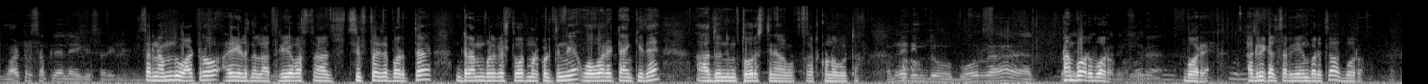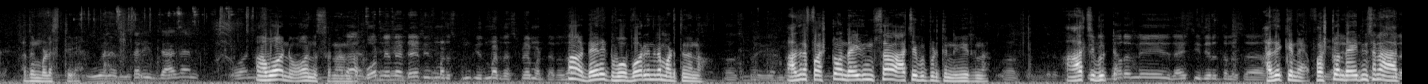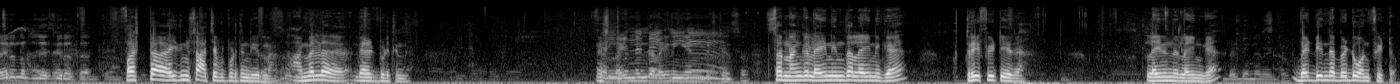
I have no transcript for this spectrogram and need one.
ವಾಟರ್ ಸಪ್ಲೈ ಎಲ್ಲ ಹೇಗೆ ಸರ್ ಇಲ್ಲಿ? ಸರ್ ನಮ್ಮದು ವಾಟ್ರು ಅದೇ ಹೇಳಿದ್ನಲ್ಲ ತ್ರೀ ಅವರ್ಸ್ ಶಿಫ್ಟ್ ವೈಸ್ ಬರುತ್ತೆ. ಡ್ರಮ್ಗಳಿಗೆ ಸ್ಟೋರ್ ಮಾಡ್ಕೊಳ್ತೀನಿ. ಓವರ್ ಟ್ಯಾಂಕ್ ಇದೆ. ಅದು ನಿಮ್ಗೆ ತೋರಿಸ್ತೀನಿ ನಾವು ಕರ್ಕೊಂಡು ಹೋಗುತ್ತೆ. ಅಂದ್ರೆ ನಿಮ್ಮದು ಬೋರ್ ಹಾಂ ಬೋರ್ ಬೋರ್. ಬೋರೆ. ಅಗ್ರಿಕಲ್ಚರ್ ಏನು ಬರುತ್ತೋ ಅದು ಬೋರು. ಅದನ್ನು ಬಳಸ್ತೀವಿ. ಹಾಂ ಓನು ಓನು ಸರ್ ನಾನು ಹಾಂ ಡೈರೆಕ್ಟ್ ಬೋರಿಂದ ಮಾಡ್ತೀನಿ ನಾನು. ಅಂದರೆ ಫಸ್ಟ್ ಒಂದು ಐದು ನಿಮಿಷ ಆಚೆ ಬಿಟ್ಬಿಡ್ತೀನಿ ನೀರನ್ನ ಆಚೆ ಬಿಟ್ಟು ಅದಕ್ಕೇ ಫಸ್ಟ್ ಒಂದು ಐದು ನಿಮಿಷ ಆಚೆ ಫಸ್ಟ್ ಐದು ನಿಮಿಷ ಆಚೆ ಬಿಟ್ಬಿಡ್ತೀನಿ ನೀರನ್ನ ಆಮೇಲೆ ಡೈರೆಕ್ಟ್ ಬಿಡ್ತೀನಿ. ಸರ್ ನನಗೆ ಲೈನಿಂದ ಲೈನಿಗೆ ತ್ರೀ ಫೀಟ್ ಇದೆ. ಲೈನಿಂದ ಲೈನ್ಗೆ ಬೆಡ್ಡಿಂದ ಬೆಡ್ ಒನ್ ಫೀಟು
